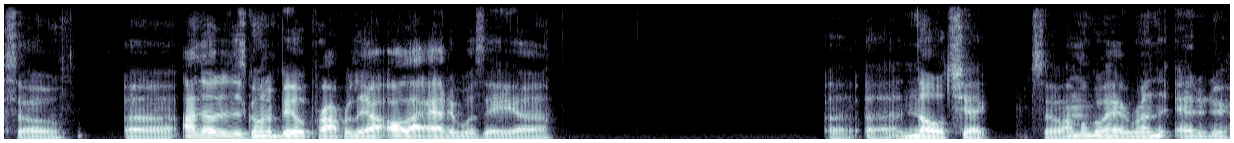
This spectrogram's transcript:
So uh, I know that it's going to build properly. I, all I added was a uh, uh, null check. So I'm gonna go ahead and run the editor.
